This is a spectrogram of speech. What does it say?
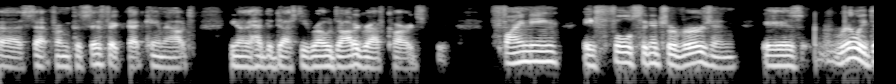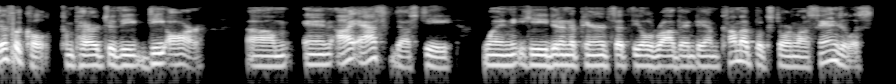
uh, set from Pacific that came out. You know, it had the Dusty Rhodes autograph cards. Finding a full signature version is really difficult compared to the DR. Um, and I asked Dusty when he did an appearance at the old Rob Van Dam comic book store in Los Angeles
